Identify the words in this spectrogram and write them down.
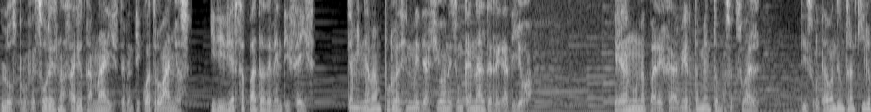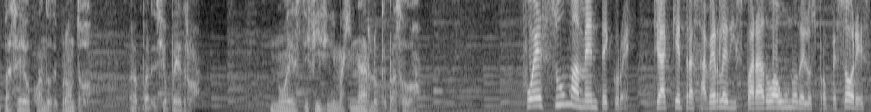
los profesores Nazario Tamaris, de 24 años, y Didier Zapata, de 26, caminaban por las inmediaciones de un canal de regadío. Eran una pareja abiertamente homosexual. Disfrutaban de un tranquilo paseo cuando de pronto apareció Pedro. No es difícil imaginar lo que pasó. Fue sumamente cruel, ya que tras haberle disparado a uno de los profesores,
